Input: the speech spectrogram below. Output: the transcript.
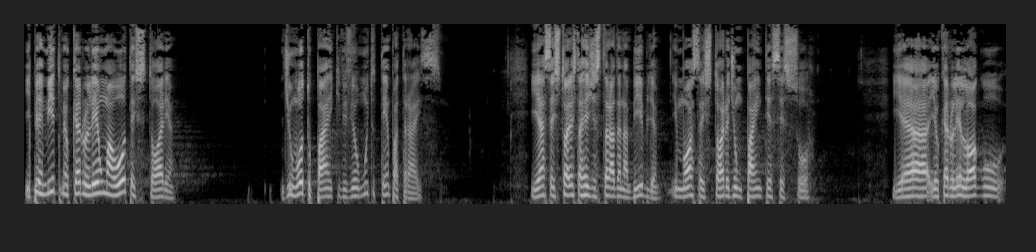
E permita-me, eu quero ler uma outra história de um outro pai que viveu muito tempo atrás. E essa história está registrada na Bíblia e mostra a história de um pai intercessor. E é, eu quero ler logo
